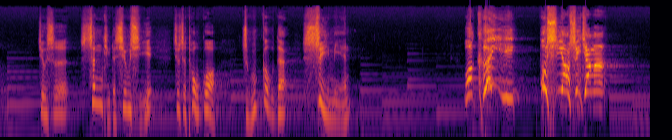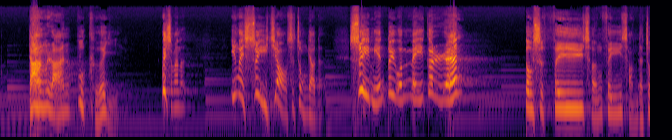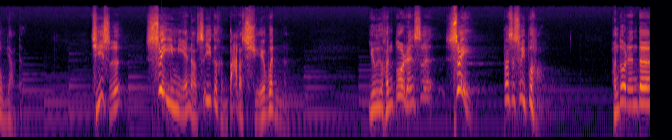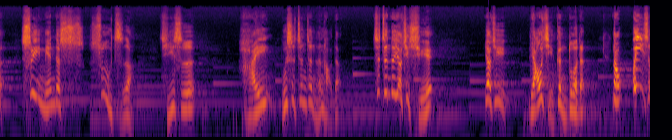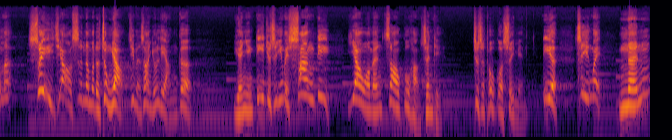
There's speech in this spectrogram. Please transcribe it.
就是身体的休息，就是透过。足够的睡眠，我可以不需要睡觉吗？当然不可以。为什么呢？因为睡觉是重要的，睡眠对我们每个人都是非常非常的重要的。其实，睡眠呢是一个很大的学问呢，有很多人是。睡，但是睡不好。很多人的睡眠的素素质啊，其实还不是真正很好的，是真的要去学，要去了解更多的。那为什么睡觉是那么的重要？基本上有两个原因。第一，就是因为上帝要我们照顾好身体，就是透过睡眠。第二，是因为。能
